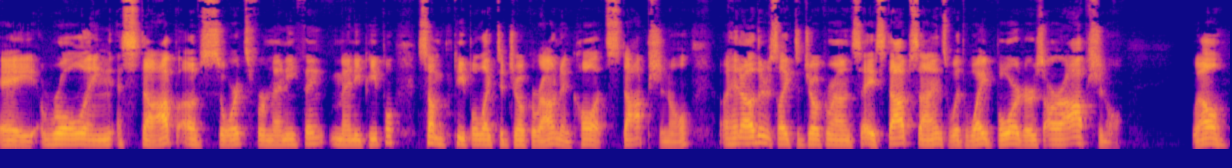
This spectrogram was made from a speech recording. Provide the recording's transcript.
a rolling stop of sorts for many thing, many people. Some people like to joke around and call it stoptional, and others like to joke around and say stop signs with white borders are optional. Well,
